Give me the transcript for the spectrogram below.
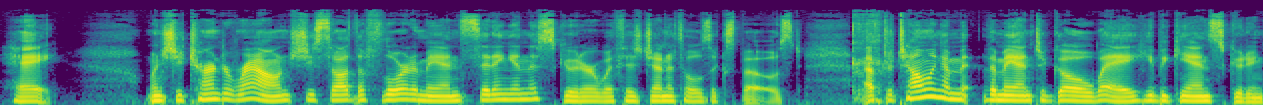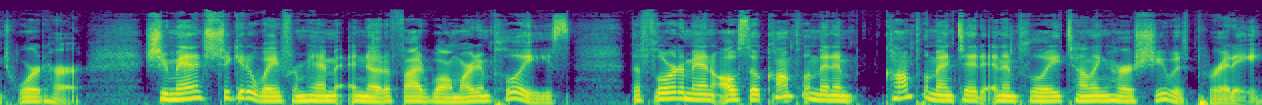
"Hey." When she turned around, she saw the Florida man sitting in the scooter with his genitals exposed. After telling him, the man to go away, he began scooting toward her. She managed to get away from him and notified Walmart employees. The Florida man also complimented, complimented an employee, telling her she was pretty.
